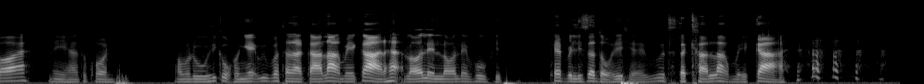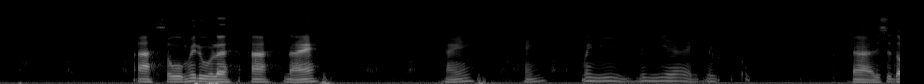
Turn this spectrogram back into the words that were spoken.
บอยนี่ฮะทุกคนเอามาดูที่กบขังเงะวิวัฒนาการลากเมกานะฮะร้อยเลนร้อยเลนผู้ผิด แค่เป็นลิซาโดเฉยวิวัฒนาการลากเมกาอะซูมให้ดูเลยอะไหน ไหนไหนไม่มี ไม่มีเลย ไม่ อ่า ลิซโด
